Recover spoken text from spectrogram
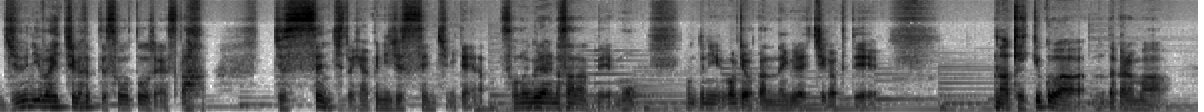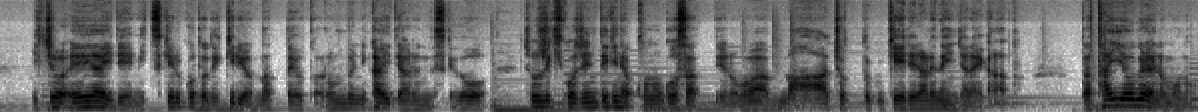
12倍違うって相当じゃないですか。10センチと120センチみたいな、そのぐらいの差なんで、もう本当にわけわかんないぐらい違くて、まあ結局は、だからまあ、一応 AI で見つけることできるようになったよとは論文に書いてあるんですけど、正直個人的にはこの誤差っていうのは、まあちょっと受け入れられないんじゃないかなと。だ太陽ぐらいのもの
